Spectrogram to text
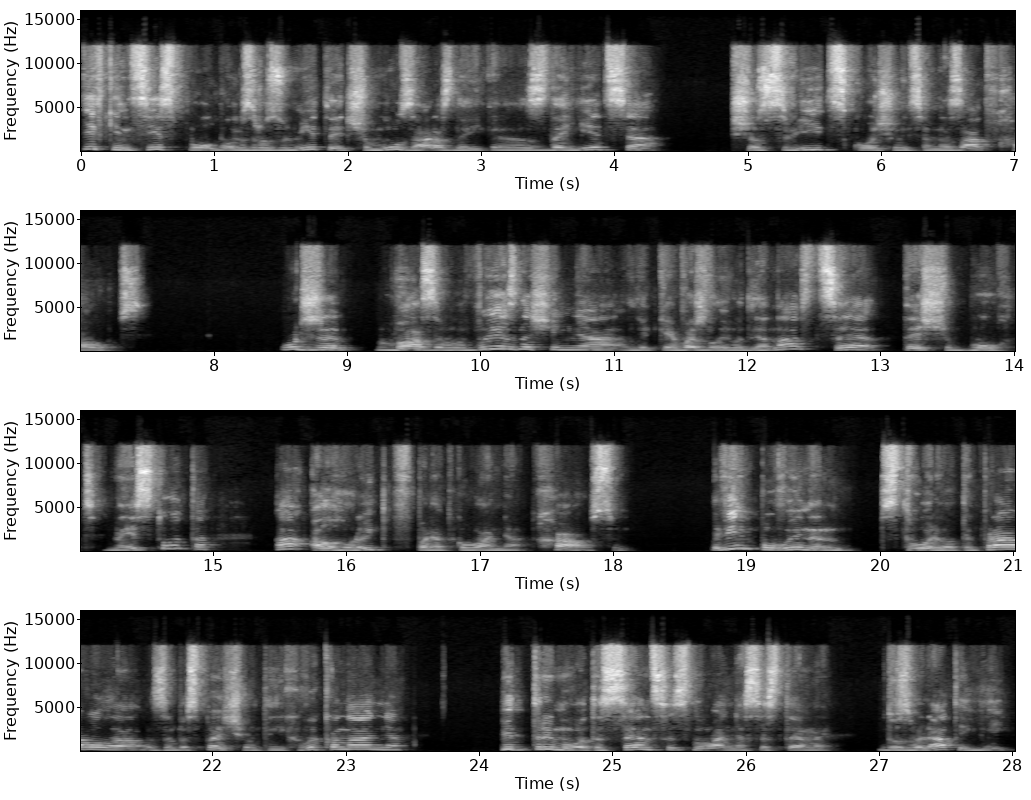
І в кінці спробуємо зрозуміти, чому зараз е, здається, що світ скочується назад в хаос. Отже, базове визначення, яке важливе для нас, це те, що Бог не істота, а алгоритм впорядкування хаосу. Він повинен створювати правила, забезпечувати їх виконання, підтримувати сенс існування системи, дозволяти їй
